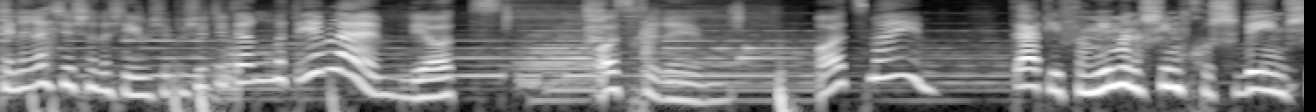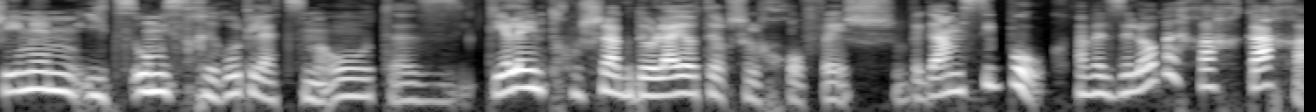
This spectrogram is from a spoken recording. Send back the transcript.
כנראה שיש אנשים שפשוט יותר מתאים להם להיות או שכירים או עצמאים. את יודעת, לפעמים אנשים חושבים שאם הם יצאו משכירות לעצמאות, אז תהיה להם תחושה גדולה יותר של חופש וגם סיפוק. אבל זה לא בהכרח ככה.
